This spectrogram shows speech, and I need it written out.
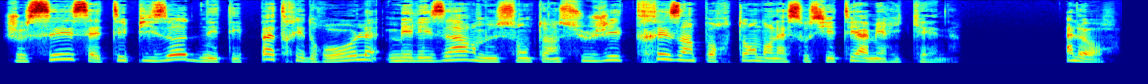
Je sais, cet épisode n'était pas très drôle, mais les armes sont un sujet très important dans la société américaine. Alors,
